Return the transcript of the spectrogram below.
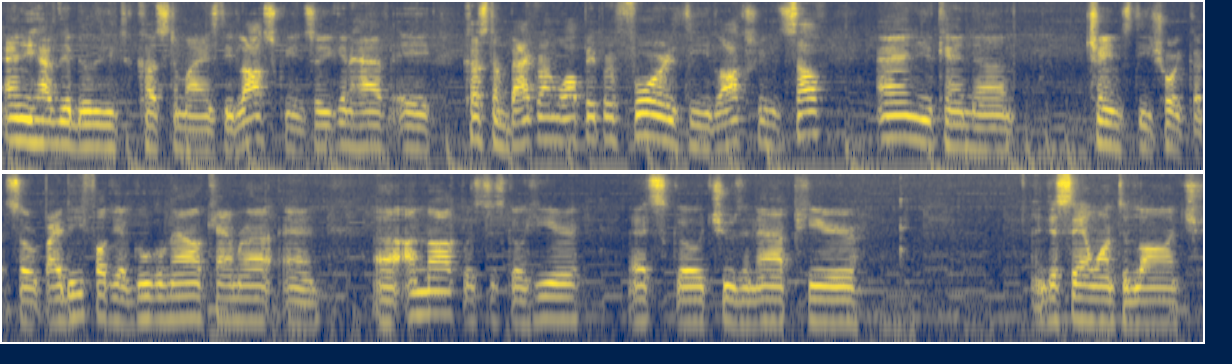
and you have the ability to customize the lock screen. So you can have a custom background wallpaper for the lock screen itself, and you can um, change the shortcuts. So by default, you have Google Now, Camera, and uh, Unlock. Let's just go here. Let's go choose an app here, and just say I want to launch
